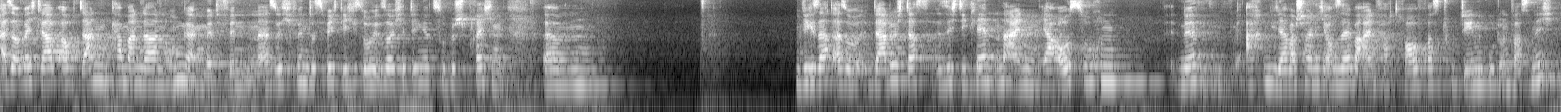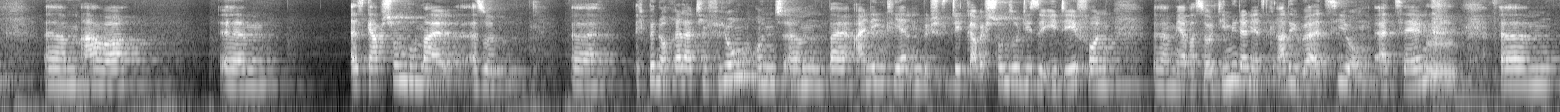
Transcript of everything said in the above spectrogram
Also, aber ich glaube, auch dann kann man da einen Umgang mit finden. Also, ich finde es wichtig, so, solche Dinge zu besprechen. Ähm, wie gesagt, also dadurch, dass sich die Klienten einen ja aussuchen, ne, achten die da wahrscheinlich auch selber einfach drauf, was tut denen gut und was nicht. Ähm, aber ähm, es gab schon, wo mal, also äh, ich bin noch relativ jung und ähm, bei einigen Klienten besteht, glaube ich, schon so diese Idee von, ähm, ja, was soll die mir denn jetzt gerade über Erziehung erzählen? Mhm. Ähm,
